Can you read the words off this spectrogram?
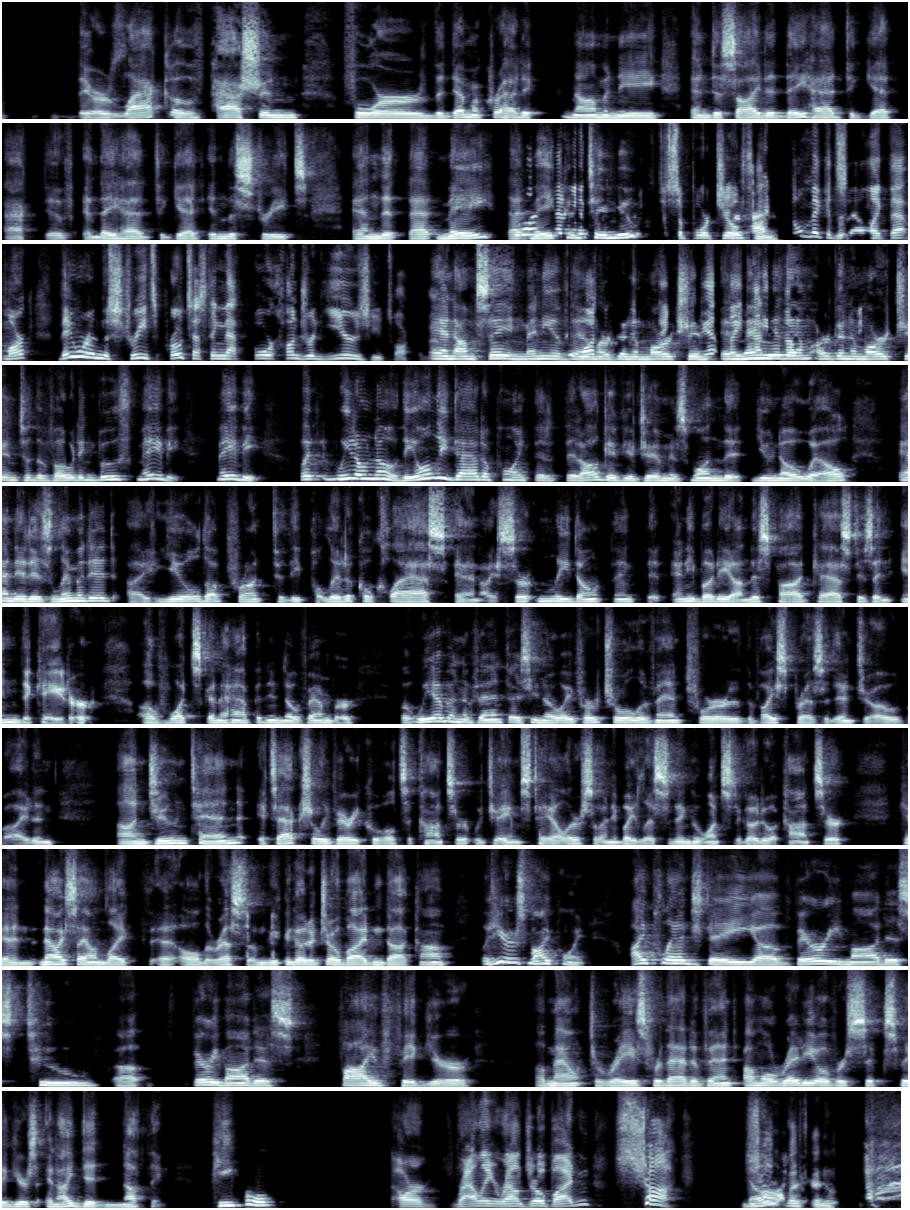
their lack of passion for the democratic nominee and decided they had to get active and they had to get in the streets and that that may that may continue to support Joe Biden. Don't make it sound like that, Mark. They were in the streets protesting that 400 years you talked about. And I'm saying many of them are going to march in, and many of them are going to march into the voting booth. Maybe, maybe. But we don't know. The only data point that, that I'll give you, Jim, is one that you know well, and it is limited. I yield up front to the political class, and I certainly don't think that anybody on this podcast is an indicator of what's going to happen in November. But we have an event, as you know, a virtual event for the Vice President, Joe Biden on June 10. It's actually very cool. It's a concert with James Taylor. So anybody listening who wants to go to a concert can now I sound like uh, all the rest of them. You can go to joebiden.com. But here's my point. I pledged a uh, very modest two, uh, very modest five figure amount to raise for that event. I'm already over six figures and I did nothing. People are rallying around Joe Biden. Shock. No, Shock. listen.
